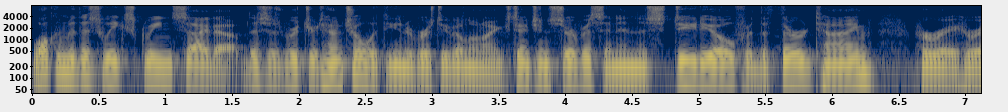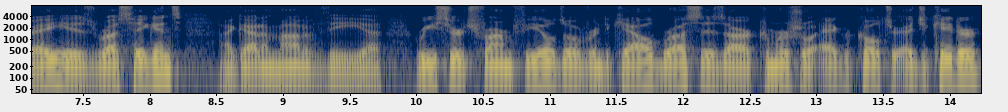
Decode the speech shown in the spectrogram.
Welcome to this week's Green Side Up. This is Richard Hentschel with the University of Illinois Extension Service, and in the studio for the third time, hooray, hooray, is Russ Higgins. I got him out of the uh, research farm fields over in DeKalb. Russ is our commercial agriculture educator,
